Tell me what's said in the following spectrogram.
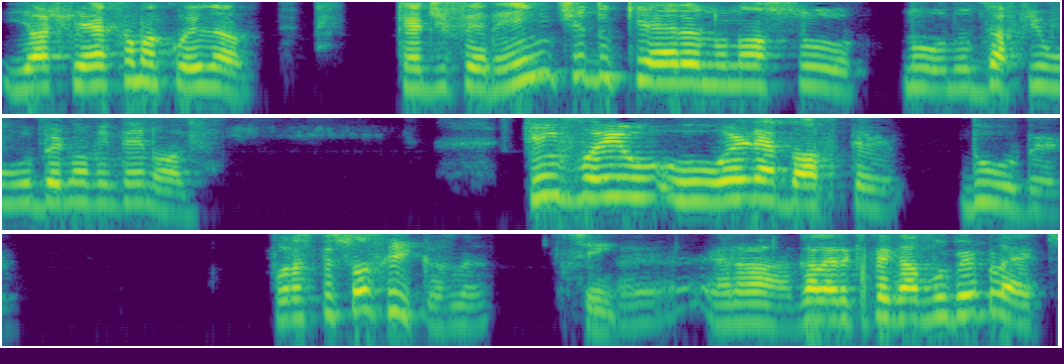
e eu acho que essa é uma coisa que é diferente do que era no nosso no, no desafio Uber 99. Quem foi o, o, early adopter do Uber? Foram as pessoas ricas, né? Sim. É, era a galera que pegava Uber Black.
